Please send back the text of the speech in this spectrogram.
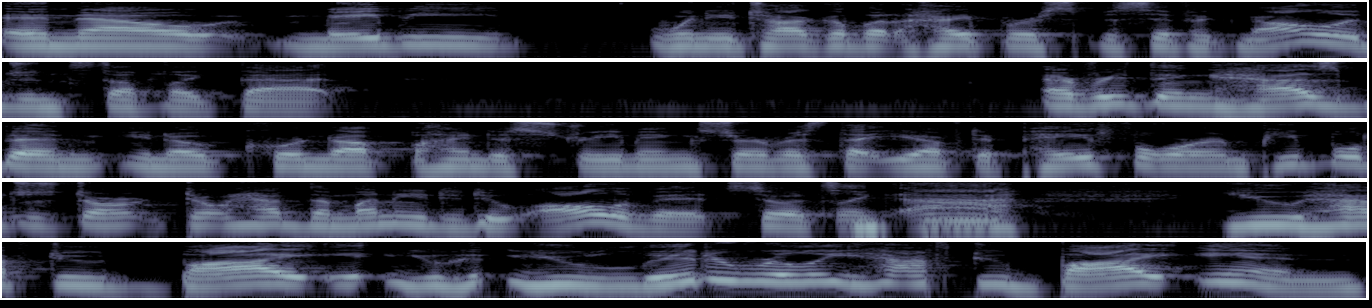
and now maybe when you talk about hyper specific knowledge and stuff like that everything has been you know cordoned up behind a streaming service that you have to pay for and people just don't don't have the money to do all of it so it's like Mhm. ah you have to buy it you you literally have to buy in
